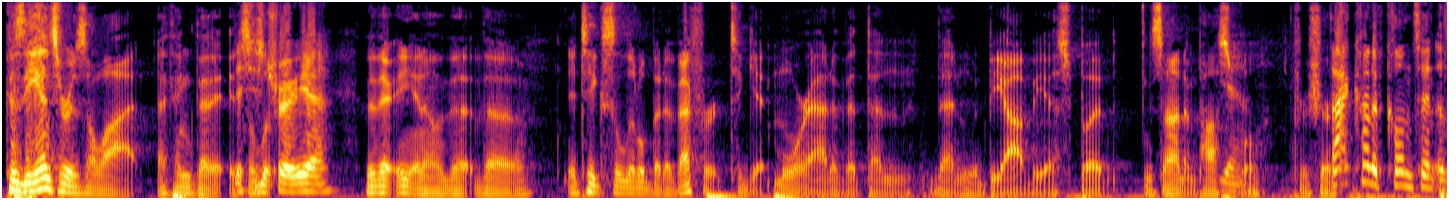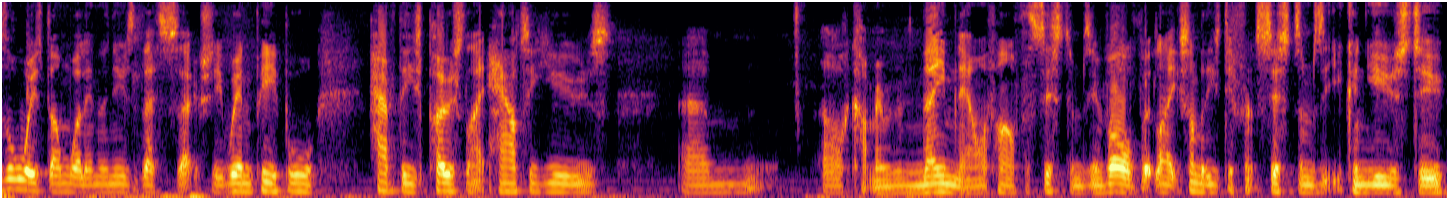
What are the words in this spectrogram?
Because the answer is a lot. I think that this is li- true. Yeah, you know the the it takes a little bit of effort to get more out of it than than would be obvious, but it's not impossible yeah. for sure. That kind of content has always done well in the newsletters. Actually, when people have these posts like how to use um, oh, I can't remember the name now of half the systems involved, but like some of these different systems that you can use to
